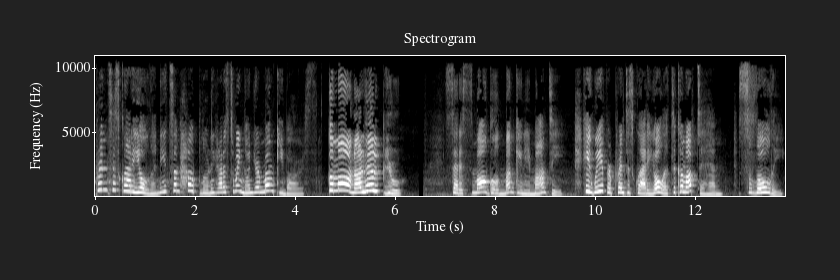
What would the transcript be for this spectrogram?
Princess Gladiola needs some help learning how to swing on your monkey bars. Come on, I'll help you, said a small gold monkey named Monty. He waved for Princess Gladiola to come up to him. Slowly,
